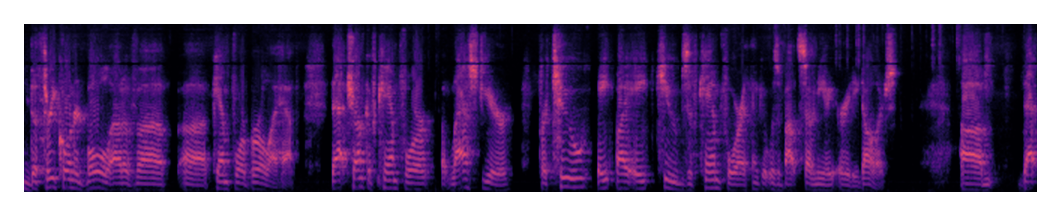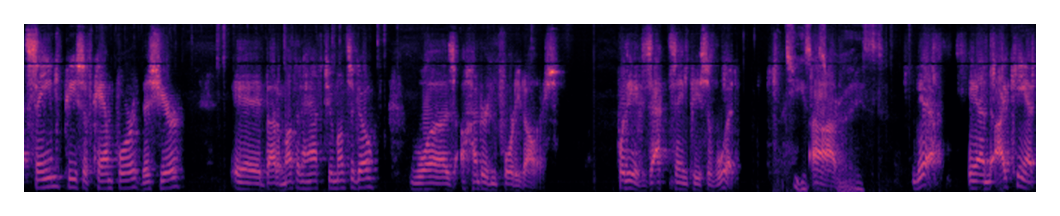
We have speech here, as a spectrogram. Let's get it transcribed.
the three-cornered bowl out of uh, uh, Camphor Burl I have, that chunk of camphor last year for two eight by eight cubes of camphor, I think it was about seventy-eight or eighty dollars. Um, that same piece of camphor this year, about a month and a half, two months ago, was $140 for the exact same piece of wood. Jesus Um, Christ. Yeah. And I can't,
